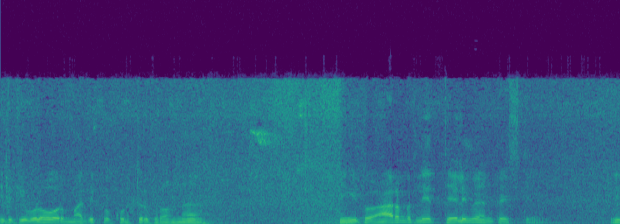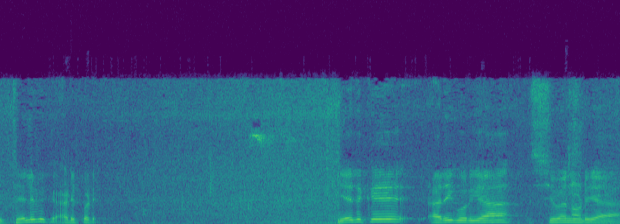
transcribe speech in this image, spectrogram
இதுக்கு இவ்வளோ ஒரு மதிப்பு கொடுத்துருக்குறோன்னா நீங்கள் இப்போ ஆரம்பத்துலேயே தெளிவுன்னு பேசிட்டீங்க. இது தெளிவுக்கு அடிப்படை. எதுக்கு அறிகுறியாக சிவனுடைய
